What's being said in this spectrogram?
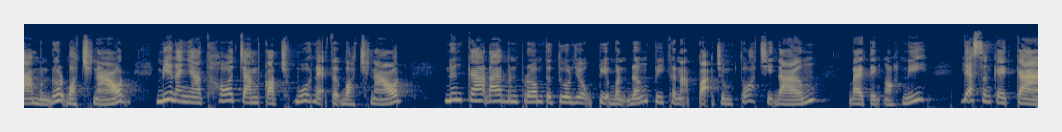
តាមមណ្ឌលបោះឆ្នោតមានអាជ្ញាធរចាំកត់ឈ្មោះអ្នកទៅបោះឆ្នោត និងការដែលមិនព្រមទទួលយកពាក្យបណ្ដឹងពីគណៈបកជំទាស់ជាដើមដែលទាំងអស់នេះអ្នកសង្កេតការ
